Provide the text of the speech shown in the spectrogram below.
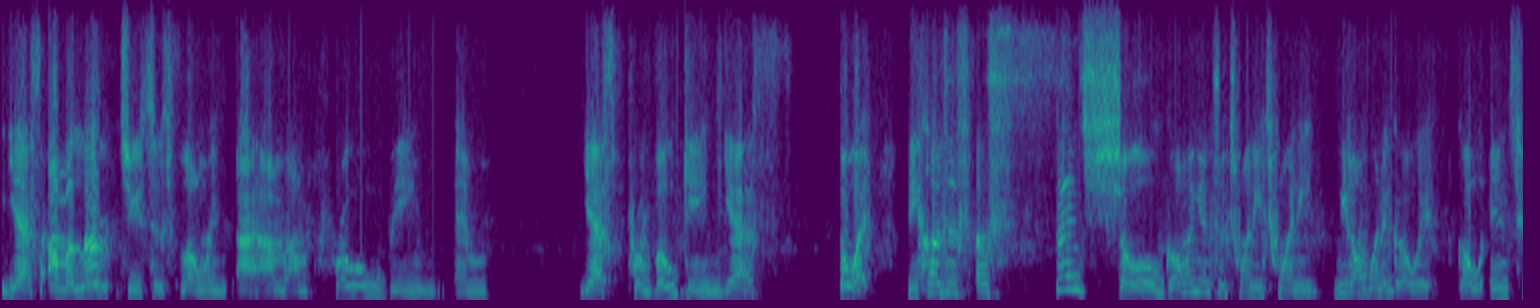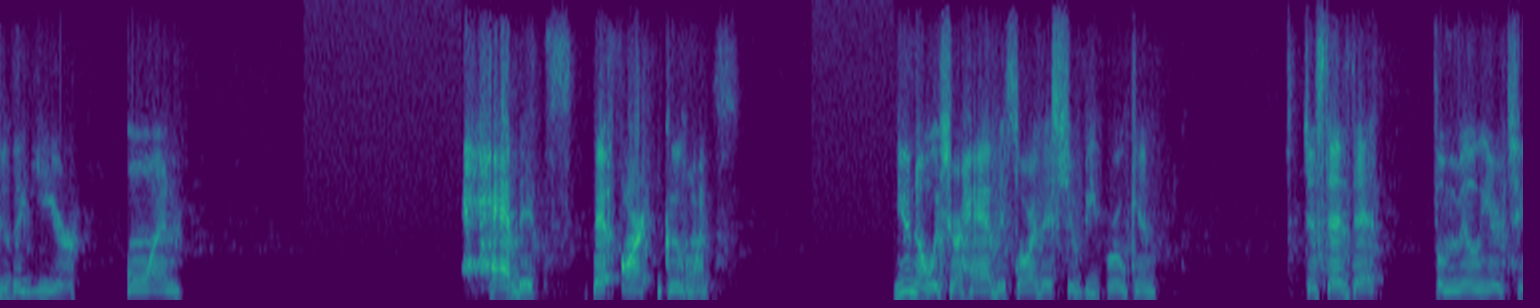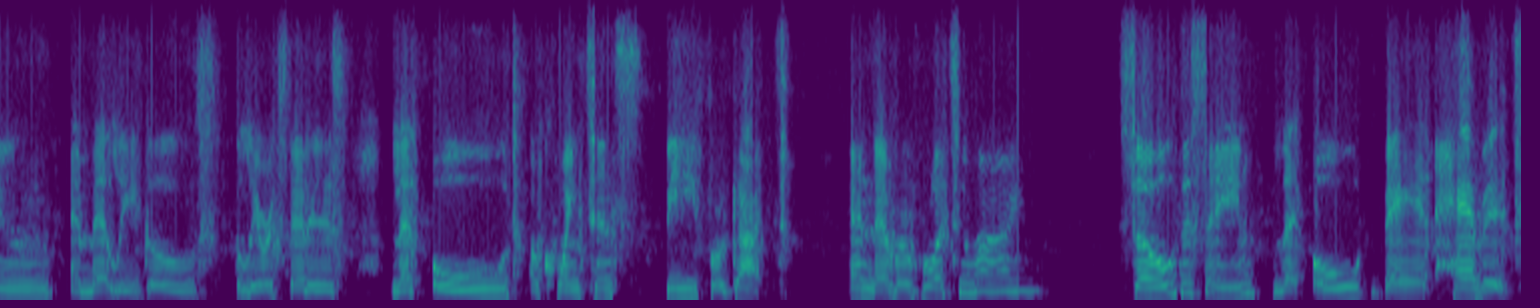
Yes, I'm alert juices flowing. I, I'm I'm probing and yes, provoking, yes, thought. Because it's essential going into 2020. We don't want to go it go into the year on habits that aren't good ones. You know what your habits are that should be broken. Just as that familiar tune and medley goes, the lyrics that is, let old acquaintance be forgot and never brought to mind. So the same, let old bad habits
